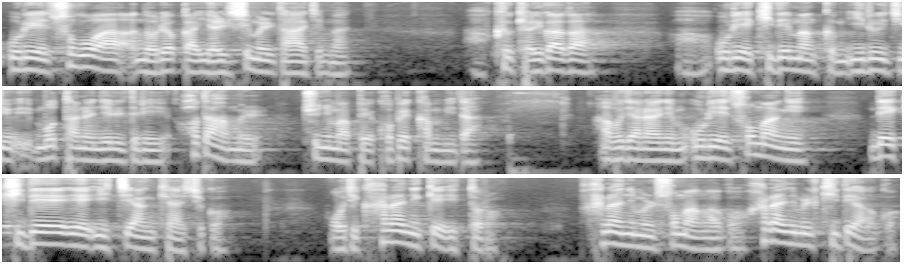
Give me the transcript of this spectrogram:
우리의 수고와 노력과 열심을 다하지만 그 결과가 우리의 기대만큼 이루지 못하는 일들이 허다함을 주님 앞에 고백합니다. 아버지 하나님, 우리의 소망이 내 기대에 있지 않게 하시고 오직 하나님께 있도록 하나님을 소망하고 하나님을 기대하고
